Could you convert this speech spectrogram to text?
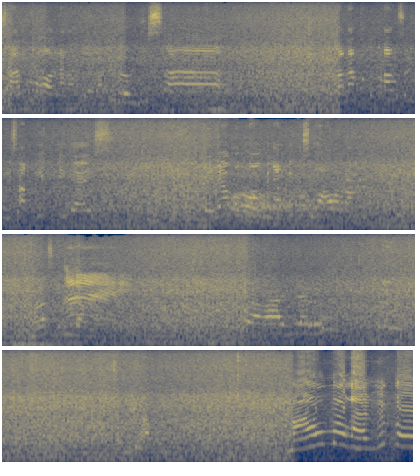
satu orang aja tapi belum bisa karena aku tuh terlalu sering disakiti guys jadi aku mau menyakiti semua orang balas dendam Kurang ajar. sedih aku Mau mau kan gitu?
